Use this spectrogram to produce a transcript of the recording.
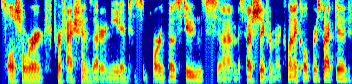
social work professions that are needed to support those students, um, especially from a clinical perspective.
